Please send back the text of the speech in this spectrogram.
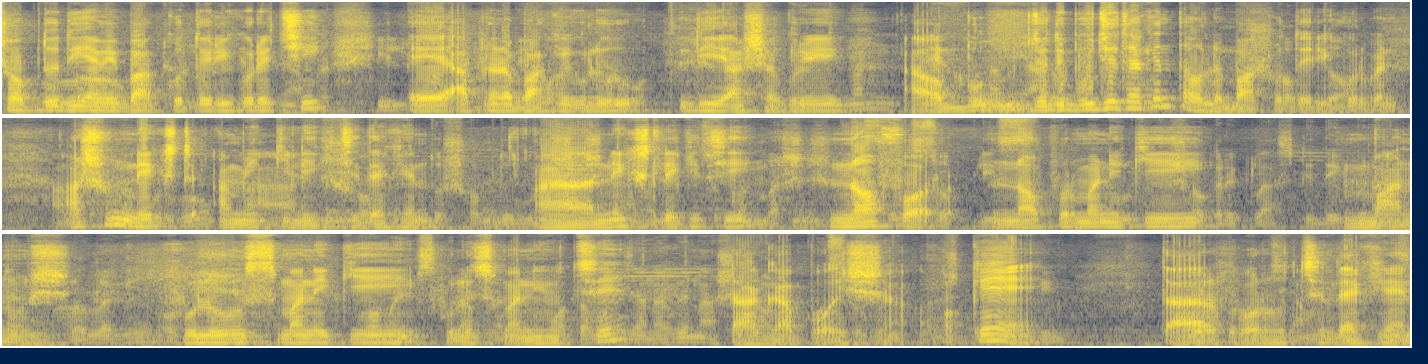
শব্দ দিয়ে আমি বাক্য তৈরি করেছি। আপনারা বাকিগুলো। দিয়ে আশা করি যদি বুঝে থাকেন তাহলে বাক্য তৈরি করবেন। আসুন নেক্সট আমি কি লিখেছি দেখেন। নেক্সট লিখেছি নফর। নফর মানে কি? মানুষ। ফুলুস মানে কি? ফুলুস মানে হচ্ছে টাকা পয়সা ওকে। তারপর হচ্ছে দেখেন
